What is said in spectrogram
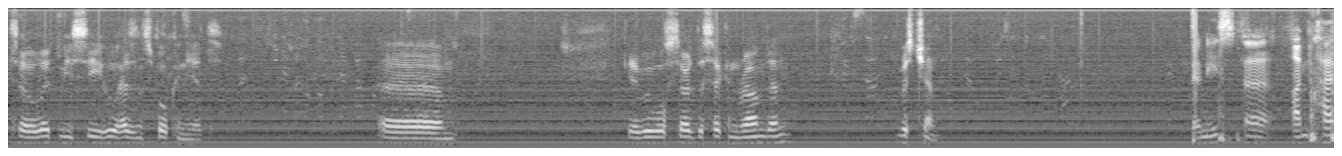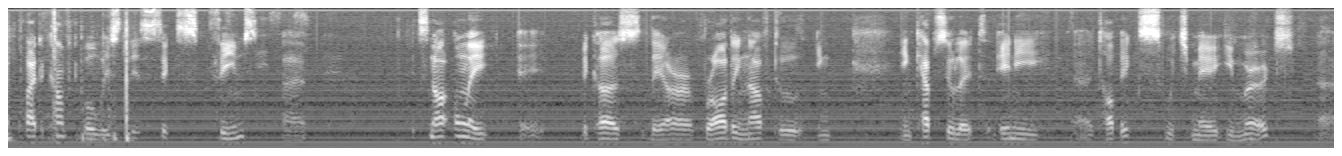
so let me see who hasn't spoken yet. Um, okay, we will start the second round then. Ms. Chen. Denise, uh, I'm quite, quite comfortable with these six themes. Uh, it's not only uh, because they are broad enough to encapsulate any uh, topics which may emerge. Uh,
